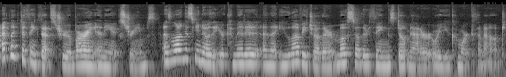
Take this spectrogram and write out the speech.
I'd like to think that's true, barring any extremes. As long as you know that you're committed and that you love each other, most other things don't matter or you can work them out.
